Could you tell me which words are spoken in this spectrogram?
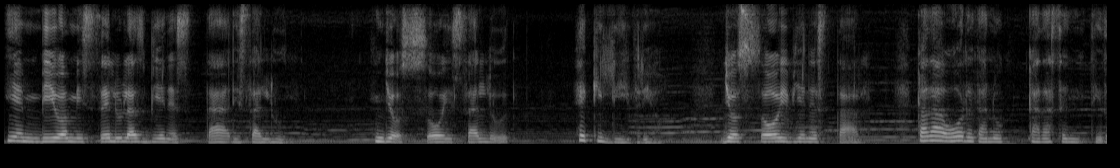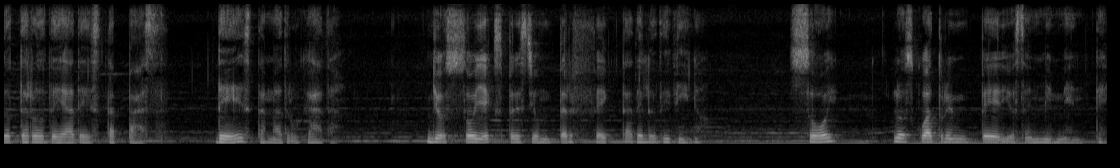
y envío a mis células bienestar y salud yo soy salud, equilibrio. Yo soy bienestar. Cada órgano, cada sentido te rodea de esta paz, de esta madrugada. Yo soy expresión perfecta de lo divino. Soy los cuatro imperios en mi mente.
